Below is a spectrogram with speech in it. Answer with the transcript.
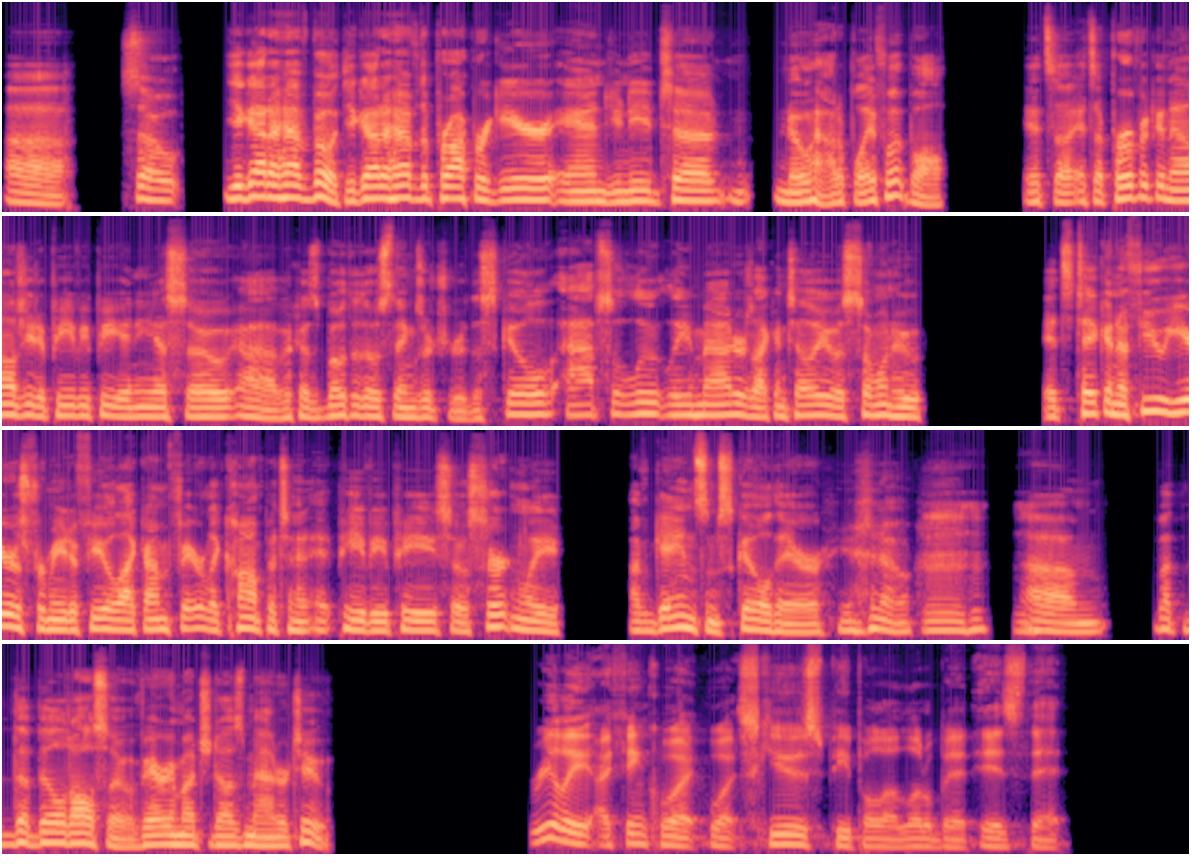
Uh, so you got to have both. You got to have the proper gear, and you need to know how to play football. It's a it's a perfect analogy to PvP and ESO uh, because both of those things are true. The skill absolutely matters. I can tell you as someone who it's taken a few years for me to feel like I'm fairly competent at PvP. So certainly I've gained some skill there, you know. Mm-hmm. Um, but the build also very much does matter too. really i think what what skews people a little bit is that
